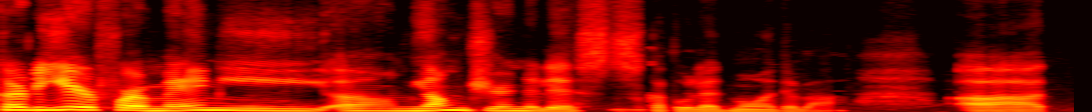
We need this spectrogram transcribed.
career for many um, young journalists katulad mo 'di ba? At uh,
